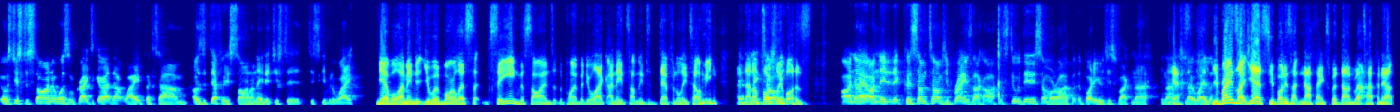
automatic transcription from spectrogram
It was just a sign. It wasn't great to go out that way, but um, it was definitely a sign I needed just to just give it away. Yeah, well, I mean, you were more or less seeing the signs at the point, but you were like, I need something to definitely tell me. And definitely that unfortunately was. I know I needed it because sometimes your brain's like, oh, I can still do this, I'm all right. But the body was just like, no, you know, yeah. no way. Your brain's like, yes. Your body's like, no, thanks, we're done. We're nah. tapping out.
